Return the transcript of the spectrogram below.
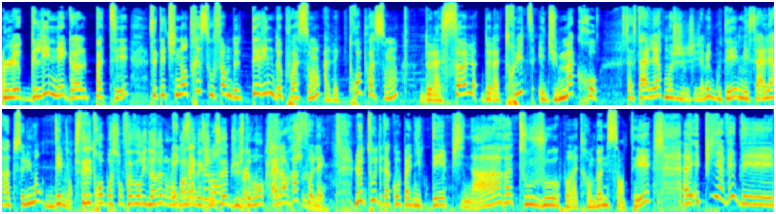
le Glenagle pâté. C'était une entrée sous forme de terrine de poisson avec trois poissons, de la sole, de la truite et du maquereau. Ça, ça a l'air, moi je j'ai jamais goûté, mais ça a l'air absolument dément. C'était les trois poissons favoris de la reine. On en parlait avec. Jean-Seb justement. Elle en raffolait. Le tout était accompagné d'épinards, toujours pour être en bonne santé. Euh, et puis il y avait des,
